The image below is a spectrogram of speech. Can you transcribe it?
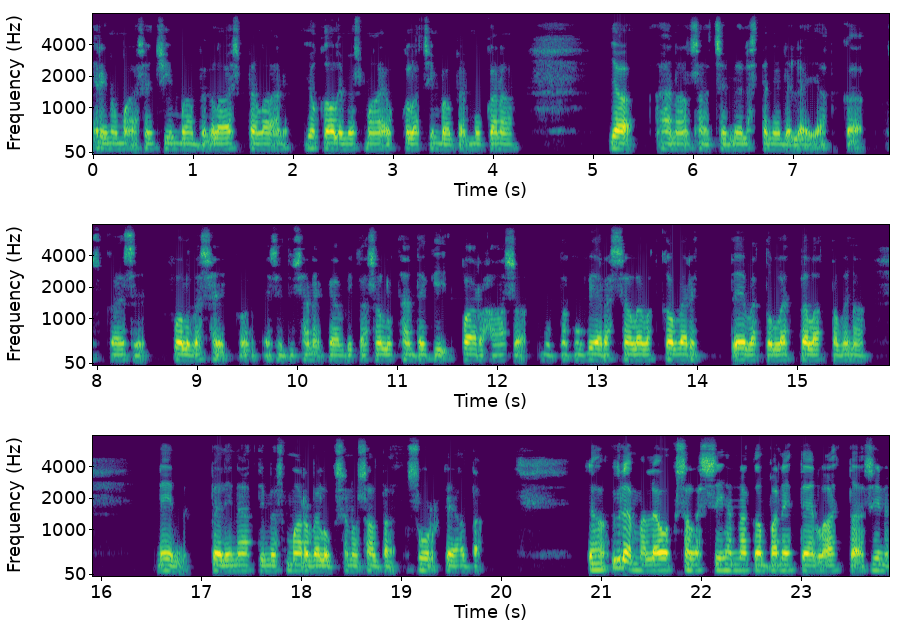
erinomaisen Zimbabwe-pelaajan, joka oli myös maajoukkoilla Zimbabwen mukana. Ja hän ansaitsee mielestäni edelleen jatkaa, koska ei se Volves heikko esitys hänenkään vikansa ollut. Hän teki parhaansa, mutta kun vieressä olevat kaverit eivät olleet pelattavina, niin peli näytti myös Marveluksen osalta surkealta. Ja ylemmälle oksalle siihen nakampan eteen laittaisin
